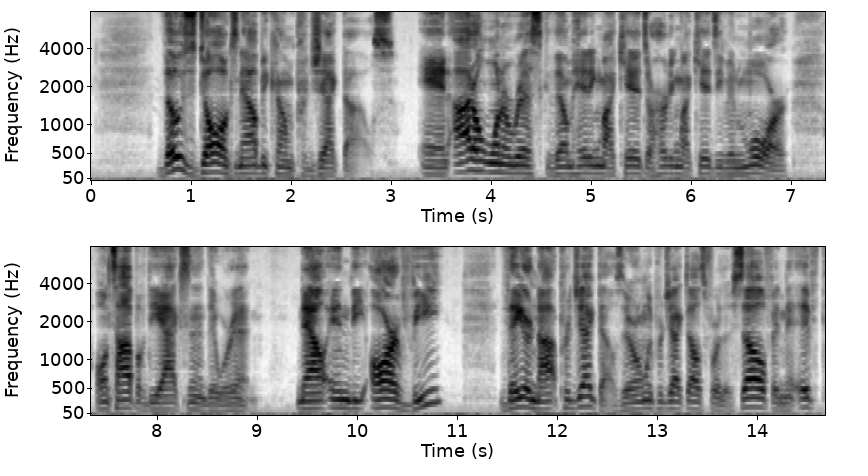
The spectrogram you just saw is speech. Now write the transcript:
those dogs now become projectiles. And I don't want to risk them hitting my kids or hurting my kids even more on top of the accident that we're in. Now, in the RV, they are not projectiles. They're only projectiles for themselves. And if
